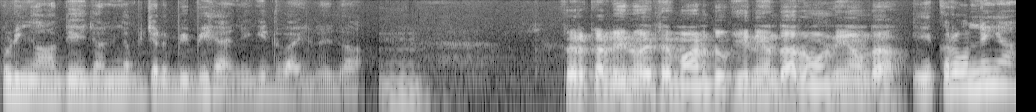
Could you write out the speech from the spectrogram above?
ਕੁੜੀਆਂ ਦੇ ਜਾਂਦੀਆਂ ਵੀ ਚਲ ਬੀਬੀ ਹੈ ਨਹੀਂ ਗੀ ਦਵਾਈ ਲੈ ਹੂੰ। ਫਿਰ ਕੱਲੀ ਨੂੰ ਇੱਥੇ ਮਨ ਦੁਖੀ ਨਹੀਂ ਹੁੰਦਾ ਰੋਣ ਨਹੀਂ ਆਉਂਦਾ? ਇਹ ਕਰੋਨੀ ਆ।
